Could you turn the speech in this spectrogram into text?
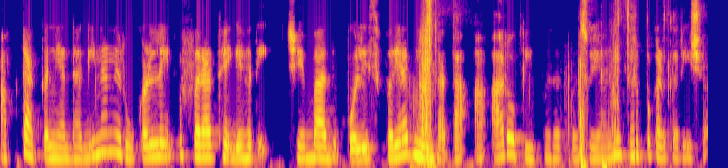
આપતા કન્યા દાગીનાને રોકડ લઈને ફરાર થઈ ગઈ હતી. જે બાદ પોલીસ ફરિયાદ નોંધાતા આ આરોપી ભરત વસોયાની ધરપકડ કરી છે.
